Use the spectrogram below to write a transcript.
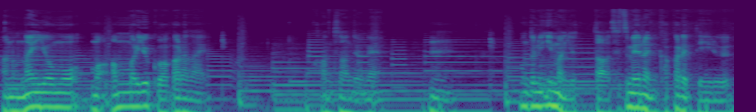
あの内容も、まあ、あんまりよくわからない感じなんだよね。うん。本当に今言った説明欄に書かれている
